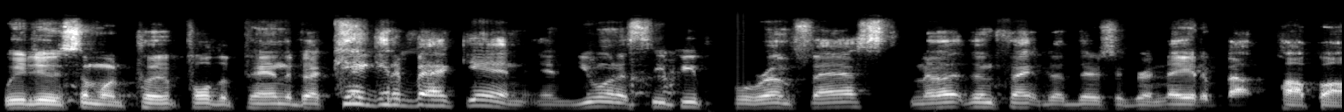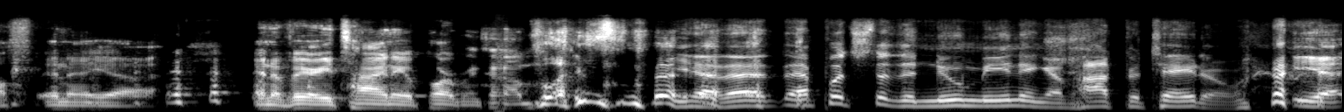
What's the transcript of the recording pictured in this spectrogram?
We do someone put pull the pin they'd be like can't get it back in. And you want to see people run fast? No let them think that there's a grenade about to pop off in a uh, in a very tiny apartment complex. Yeah that that puts to the new meaning of hot potato. Yeah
